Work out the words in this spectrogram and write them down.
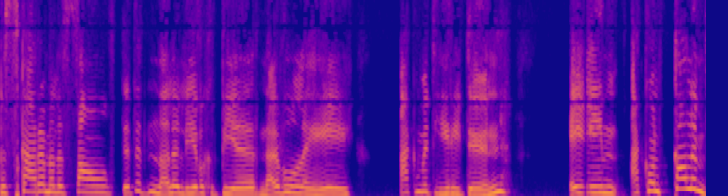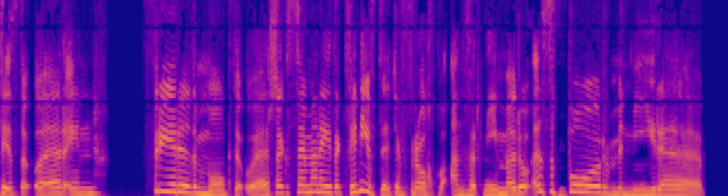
beskerm hulle self. Dit het in hulle lewe gebeur. Nou wil hulle hê ek moet hierdie doen. En ek kon kalm wees daaroor en vrede te maak daaroor. So ek sê maar net ek weet nie of dit jou vraag beantwoord nie, maar daar is 'n paar maniere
